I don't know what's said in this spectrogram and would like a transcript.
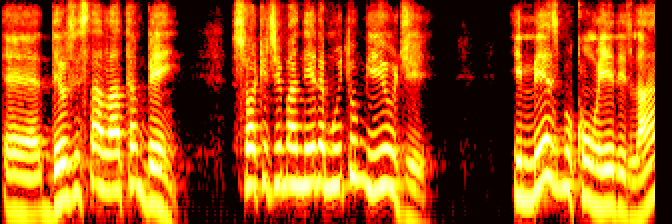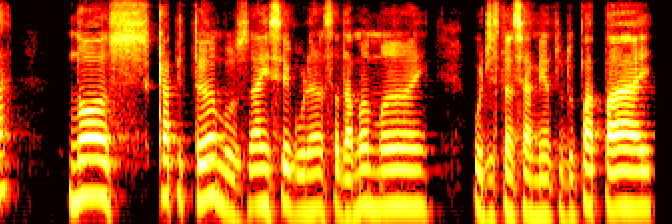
é, Deus está lá também, só que de maneira muito humilde. E mesmo com Ele lá, nós captamos a insegurança da mamãe, o distanciamento do papai.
